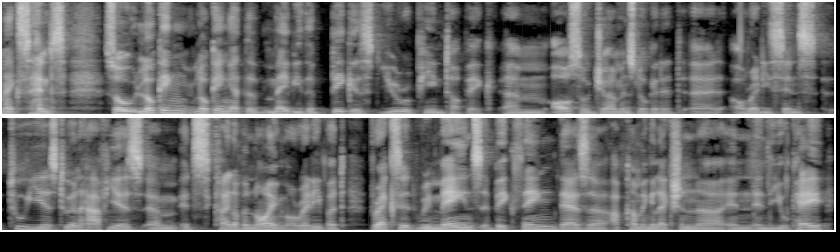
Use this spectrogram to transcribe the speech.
Makes sense. So looking looking at the maybe the biggest European topic, um, also Germans look at it uh, already since two years, two and a half years. Um, it's kind of annoying already, but Brexit remains a big thing. There's an upcoming election uh, in in the UK.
